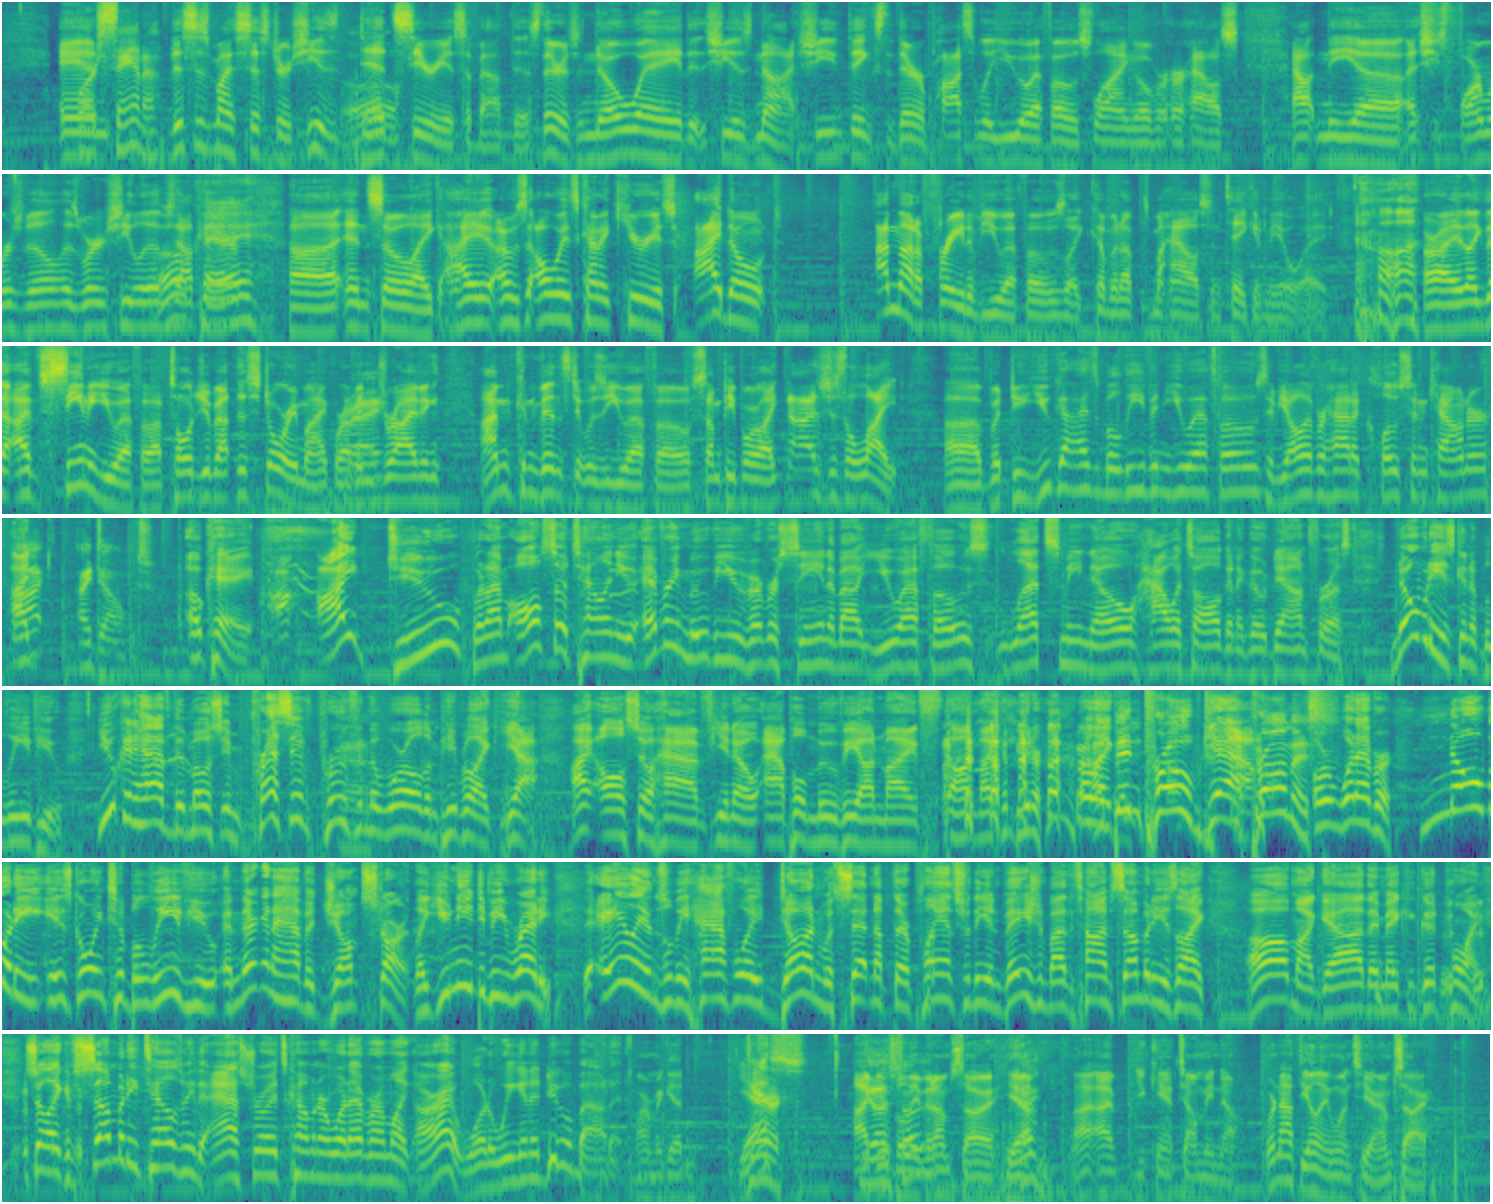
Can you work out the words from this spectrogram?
And Or Santa. This is my sister. She is dead serious about this. There is no way that she is not. She thinks that there are possibly UFOs flying over her house out in the. Uh, she's Farmersville is where she lives out there. Okay. Uh, and so, like, I, I was always kind of curious. I don't. I'm not afraid of UFOs like coming up to my house and taking me away. All right, like that. I've seen a UFO. I've told you about this story, Mike, where I've been driving. I'm convinced it was a UFO. Some people are like, Nah, it's just a light. Uh, but do you guys believe in UFOs? Have y'all ever had a close encounter? I, I don't. Okay, I, I do, but I'm also telling you, every movie you've ever seen about UFOs lets me know how it's all going to go down for us. Nobody is going to believe you. You could have the most impressive proof in the world, and people are like, "Yeah, I also have, you know, Apple Movie on my on my computer," or like, been probed, Yeah, I promise. or whatever. Nobody is going to believe you, and they're going to have a jump start. Like, you need to be ready. The aliens will be halfway done with setting up their plans for the invasion by the time somebody is like, oh my God, they make a good point. so, like, if somebody tells me the asteroid's coming or whatever, I'm like, all right, what are we going to do about it? Armageddon. Yes. I do UFO? believe it. I'm sorry. Yeah, Okay. I, I, you can't tell me no. We're not the only ones here. I'm sorry.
